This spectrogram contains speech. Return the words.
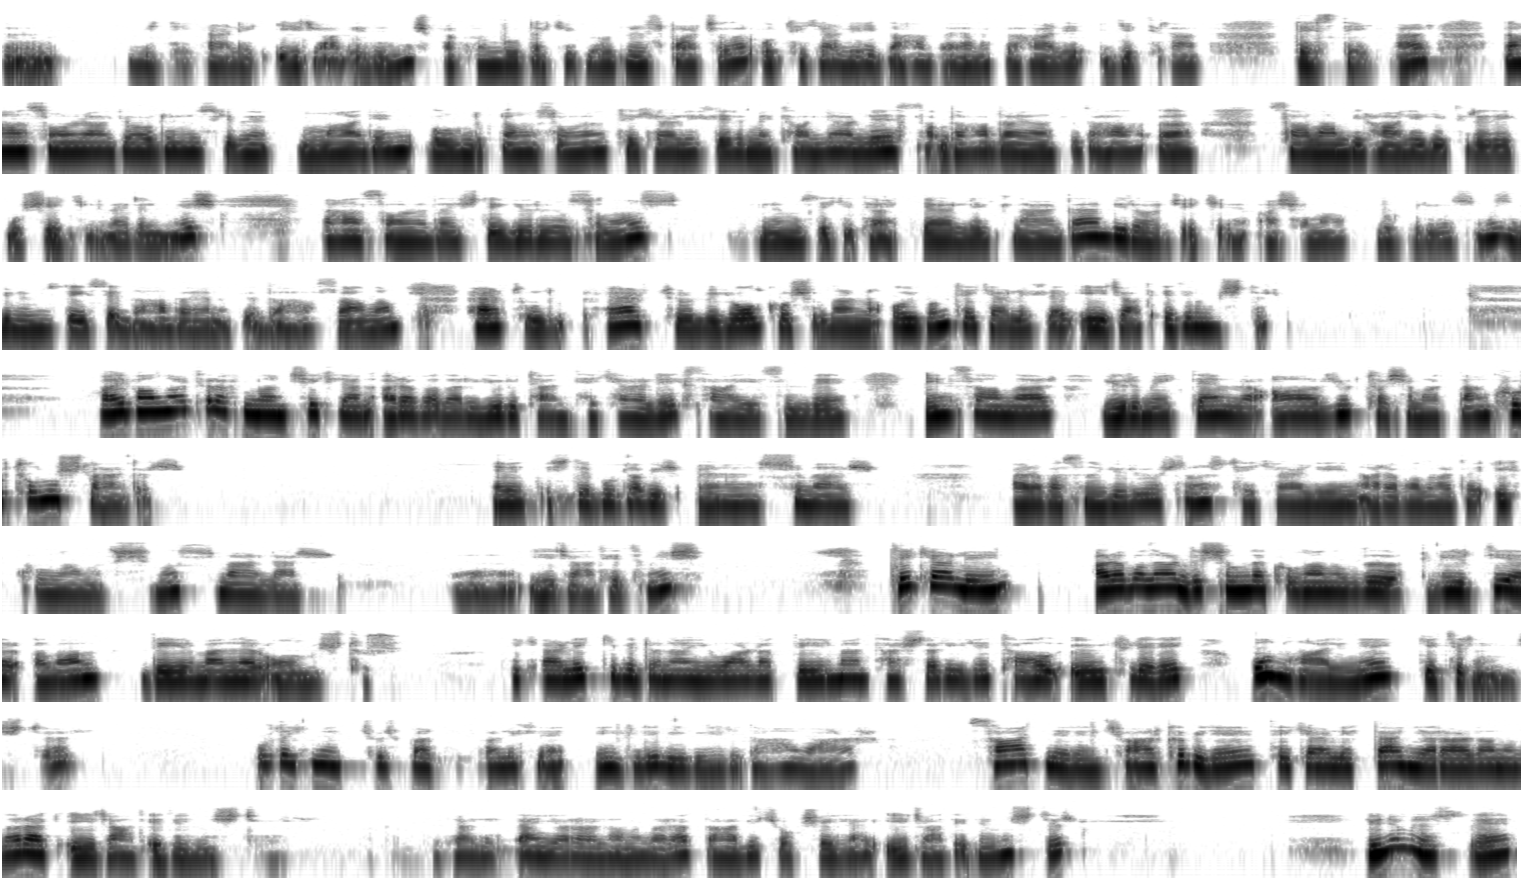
e, bir tekerlek icat edilmiş. Bakın buradaki gördüğünüz parçalar o tekerleği daha dayanıklı hale getiren destekler. Daha sonra gördüğünüz gibi maden bulunduktan sonra tekerlekleri metallerle daha dayanıklı, daha e, sağlam bir hale getirerek bu şekil verilmiş. Daha sonra da işte görüyorsunuz günümüzdeki tekerleklerden bir önceki aşama bu görüyorsunuz. Günümüzde ise daha dayanıklı, daha sağlam, her türlü, her türlü yol koşullarına uygun tekerlekler icat edilmiştir. Hayvanlar tarafından çekilen arabaları yürüten tekerlek sayesinde insanlar yürümekten ve ağır yük taşımaktan kurtulmuşlardır. Evet işte burada bir e, Sümer arabasını görüyorsunuz. Tekerleğin arabalarda ilk kullanışını Sümerler e, icat etmiş. Tekerleğin arabalar dışında kullanıldığı bir diğer alan değirmenler olmuştur. Tekerlek gibi dönen yuvarlak değirmen taşları ile tahıl öğütülerek un haline getirilmiştir. Burada yine çocuklar tekerlekle ilgili bir bilgi daha var. Saatlerin çarkı bile tekerlekten yararlanılarak icat edilmiştir. Tekerlekten yararlanılarak daha birçok şeyler icat edilmiştir. Günümüzde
